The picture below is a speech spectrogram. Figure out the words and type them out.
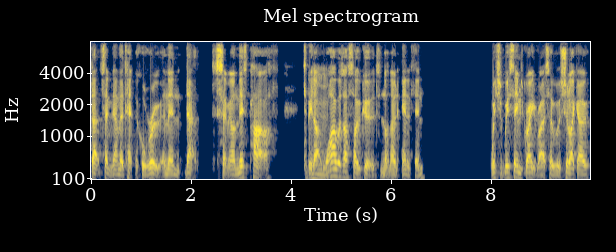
That sent me down the technical route, and then that sent me on this path to be like, mm. why was I so good, not knowing anything? Which which seems great, right? So should I go?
